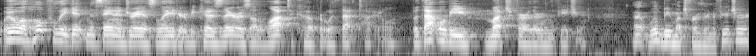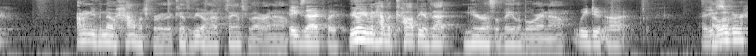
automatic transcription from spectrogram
We will hopefully get into San Andreas later because there is a lot to cover with that title. But that will be much further in the future. That would be much further in the future. I don't even know how much further because we don't have plans for that right now. Exactly. We don't even have a copy of that near us available right now. We do not. However,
